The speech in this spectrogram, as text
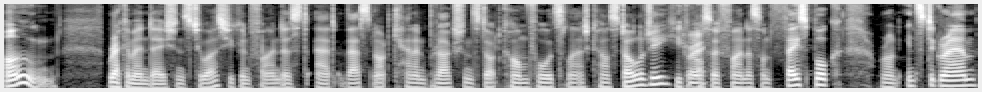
own recommendations to us, you can find us at that's not canonproductions.com forward slash castology. You can Correct. also find us on Facebook. We're on Instagram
